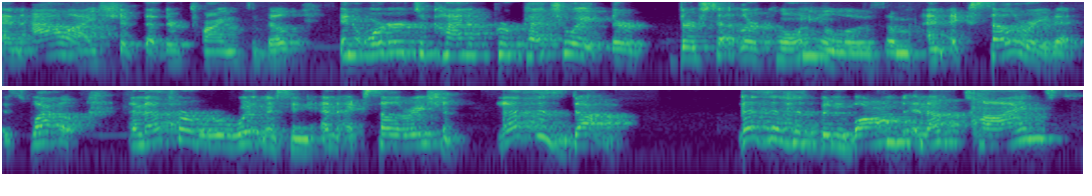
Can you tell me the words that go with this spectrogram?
and allyship that they're trying to build in order to kind of perpetuate their their settler colonialism and accelerate it as well. And that's where we're witnessing an acceleration. Less is done. Gaza has been bombed enough times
